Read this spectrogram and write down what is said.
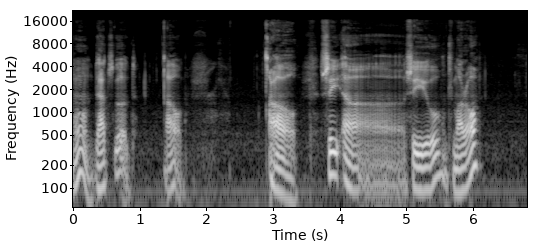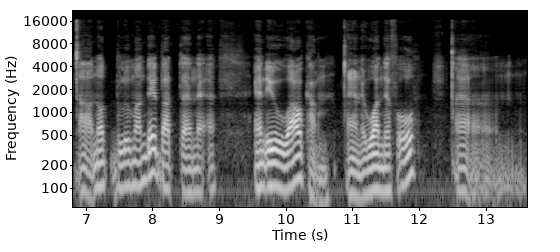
Oh, that's good. Oh, oh, see, uh, see you tomorrow. Uh, not Blue Monday, but uh, and you welcome and a wonderful um,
